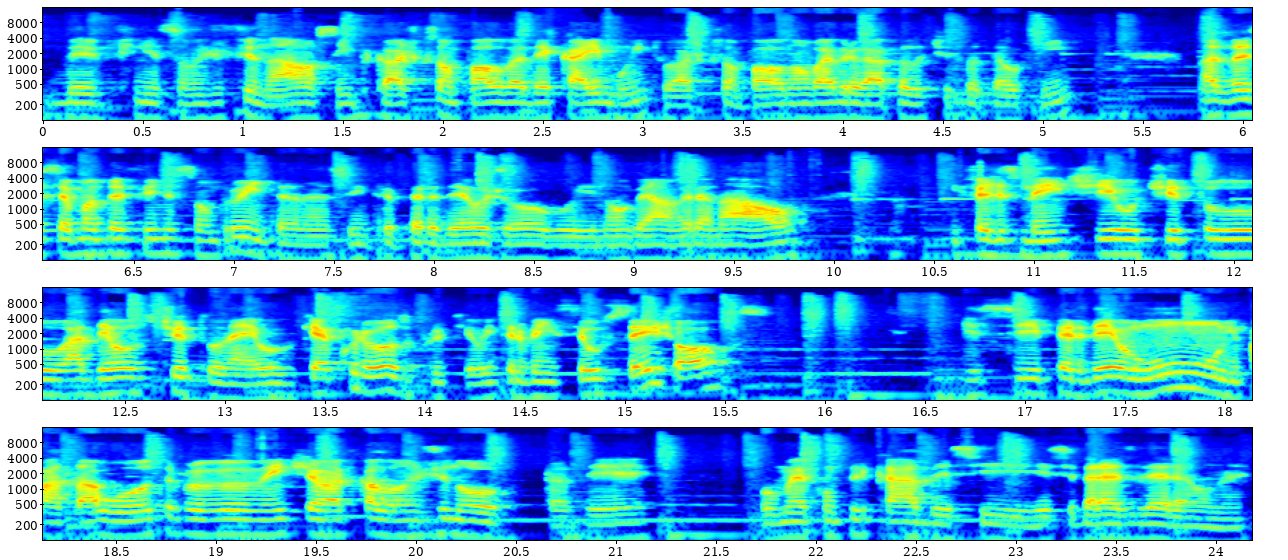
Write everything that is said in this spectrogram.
definição de final, assim, porque eu acho que o São Paulo vai decair muito. Eu acho que o São Paulo não vai brigar pelo título até o fim. Mas vai ser uma definição pro Inter, né? Se o Inter perder o jogo e não ganhar o Grenal, infelizmente o título, adeus título, né? O que é curioso, porque o Inter venceu seis jogos e se perder um, empatar o outro, provavelmente já vai ficar longe de novo, pra ver como é complicado esse, esse brasileirão, né?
